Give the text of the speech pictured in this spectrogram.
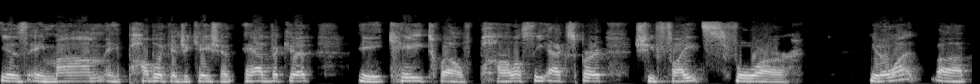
is a mom, a public education advocate, a K 12 policy expert. She fights for, you know what, uh,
